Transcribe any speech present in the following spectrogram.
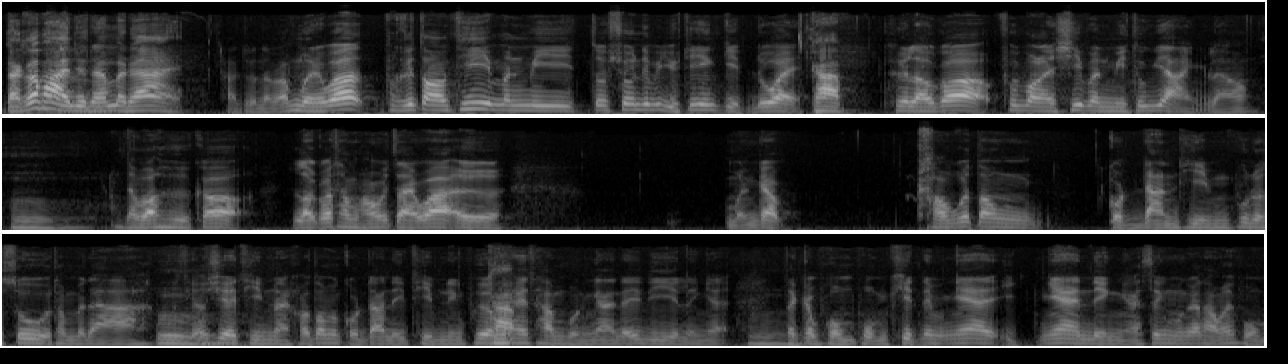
แต่ก็ผ่านจุดนั้นมาได้ขาดจุดนั้นมาเหมือนว่าคือตอนที่มันมีตัวช่วงที่ไปอยู่ที่อังกฤษด้วย ครับคือเราก็ฟุตบอลอาชีพมันมีทุกอย่างอยู่แล้ว อืม แต่ว่าคือก็เราก็ทำความเข้าใจว่า เออ เหมือนกับเขาก็ต้อง กดดันทีมผู้ต่อสู้ธรรมดาอืมเขาเชียร์ทีมไหนเขาต้องไปกดดันอีกทีมหนึ่งเพื่อครับไม่ให้ทำผลงานได้ดีอะไรเงี้ยอืมแต่กับผมผมคิดในแง่อีกแง่หนึ่งไงซึ่งมันก็ทำให้ผม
